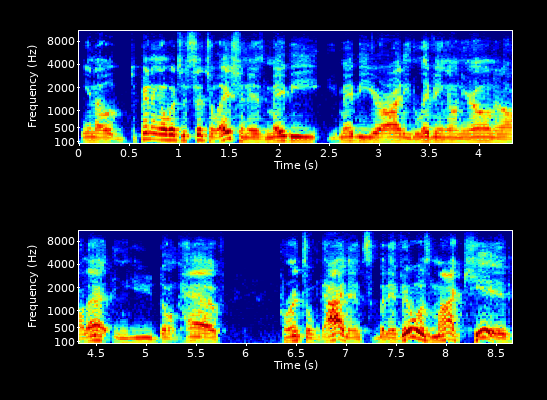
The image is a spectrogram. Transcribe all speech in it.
you know, depending on what your situation is, maybe maybe you're already living on your own and all that, and you don't have parental guidance. But if it was my kid,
